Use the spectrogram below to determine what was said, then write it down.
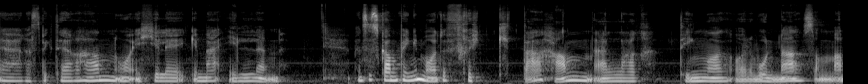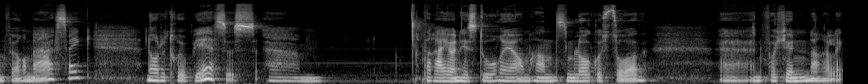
eh, respekterer han og ikke leker med ilden. Men så skal vi på ingen måte frykte han eller ting og, og det vonde som han fører med seg når du tror på Jesus. Um, det er jo en historie om han som lå og sov Eh, en forkynner eller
